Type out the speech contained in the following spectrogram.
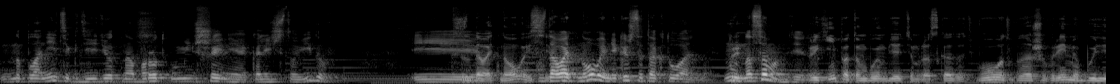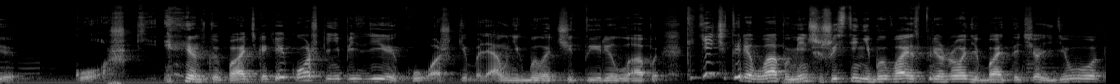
на планете, где идет, наоборот, уменьшение количества видов, и Создавать новые. создавать новые, мне кажется, это актуально. Ну, При- на самом деле. Прикинь, потом будем детям рассказывать. Вот, в наше время были кошки. И он такой, бать, какие кошки, не пизди. Кошки, бля, у них было четыре лапы. Какие четыре лапы? Меньше шести не бывает в природе, бать, ты чё, идиот?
